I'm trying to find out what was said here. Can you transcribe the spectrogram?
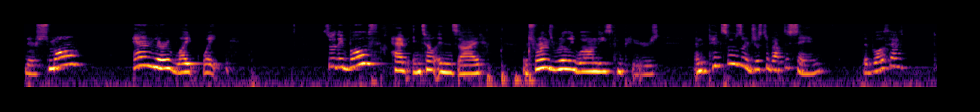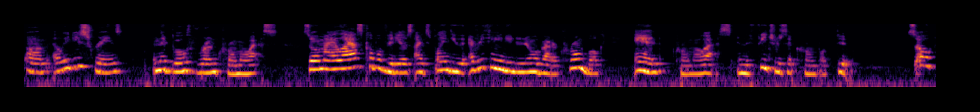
they're small, and they're lightweight. So they both have Intel inside, which runs really well on these computers. And the pixels are just about the same. They both have um, LED screens, and they both run Chrome OS. So in my last couple videos, I explained to you everything you need to know about a Chromebook and Chrome OS, and the features that Chromebook do. So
